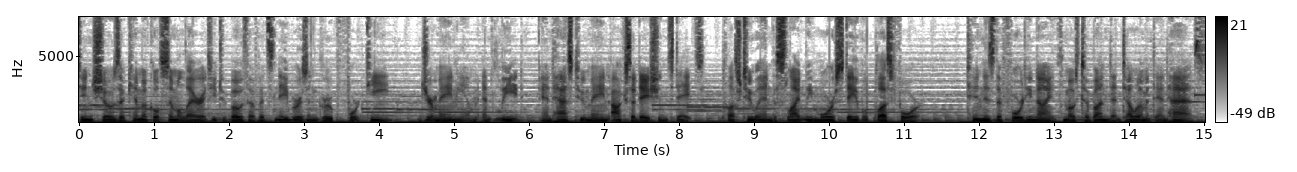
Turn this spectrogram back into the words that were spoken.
Tin shows a chemical similarity to both of its neighbors in group 14, germanium and lead, and has two main oxidation states, plus 2 and the slightly more stable plus 4. Tin is the 49th most abundant element and has,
